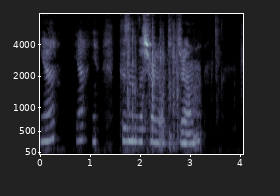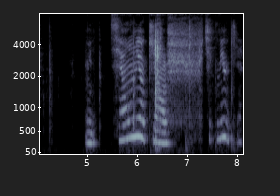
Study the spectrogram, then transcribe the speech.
Ya ya ya. Kızımı da şöyle oturtacağım. Şey olmuyor ki ya. çıkmıyor ki.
